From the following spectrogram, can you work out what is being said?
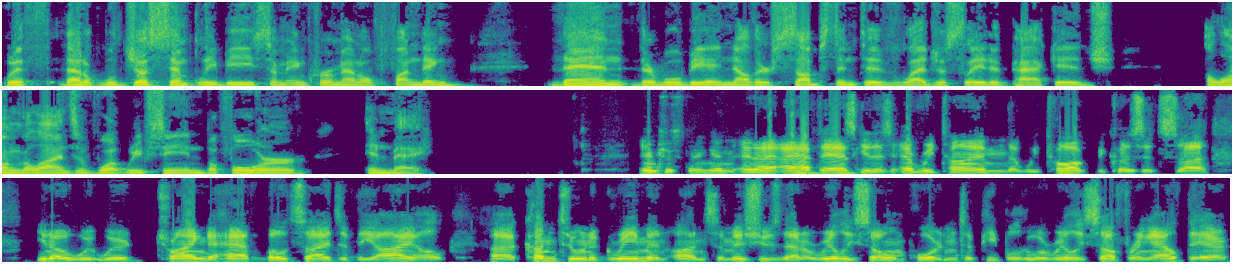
with that will just simply be some incremental funding. Then there will be another substantive legislative package along the lines of what we've seen before in May. Interesting, and and I, I have to ask you this every time that we talk because it's uh, you know we, we're trying to have both sides of the aisle uh, come to an agreement on some issues that are really so important to people who are really suffering out there,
